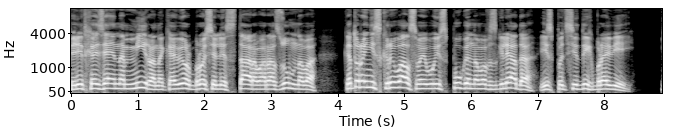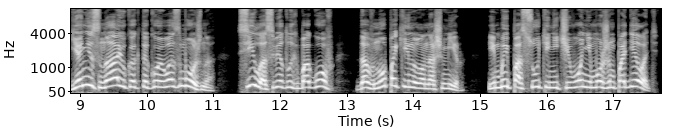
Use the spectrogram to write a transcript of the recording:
перед хозяином мира на ковер бросили старого разумного, который не скрывал своего испуганного взгляда из-под седых бровей. «Я не знаю, как такое возможно. Сила светлых богов давно покинула наш мир, и мы, по сути, ничего не можем поделать.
